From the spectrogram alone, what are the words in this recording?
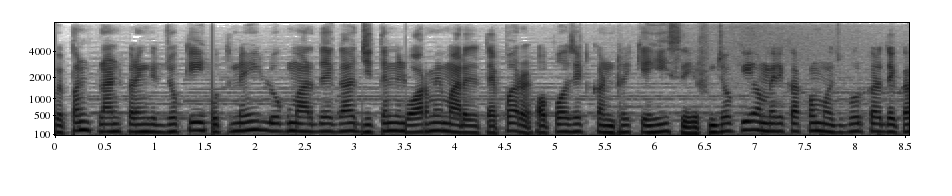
वेपन प्लांट करेंगे जो कि उतने ही लोग मार देगा जितने वॉर में मारे जाते हैं, पर अपोजिट कंट्री के ही सिर्फ़ जो कि अमेरिका को मजबूर कर देगा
